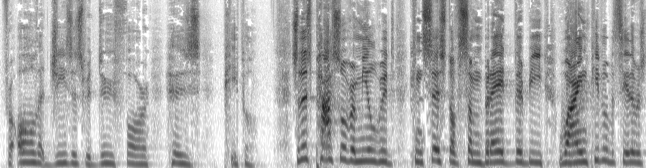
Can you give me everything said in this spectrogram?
for all that Jesus would do for his people. So this Passover meal would consist of some bread, there'd be wine. People would say there was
